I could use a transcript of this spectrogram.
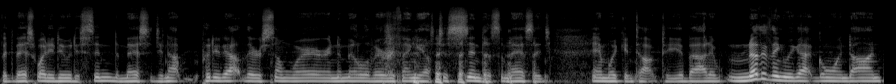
But the best way to do it is send a message and not put it out there somewhere in the middle of everything else. Just send us a message and we can talk to you about it. Another thing we got going, Don,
